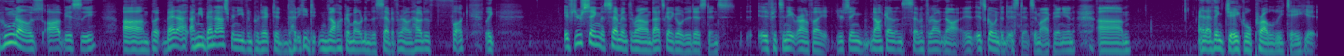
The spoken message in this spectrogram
Who knows? Obviously, um, but Ben, I mean Ben Askren even predicted that he'd knock him out in the seventh round. How the fuck, like, if you're saying the seventh round, that's gonna go to the distance. If it's an eight round fight, you're saying knockout in the seventh round. Not, it, it's going to the distance in my opinion. Um, and I think Jake will probably take it.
